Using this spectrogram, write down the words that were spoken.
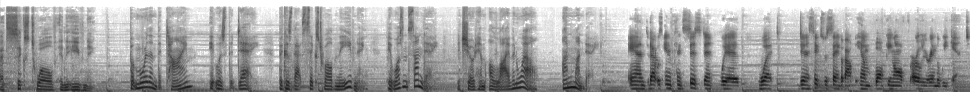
at 6:12 in the evening. But more than the time, it was the day because that 6:12 in the evening, it wasn't Sunday. It showed him alive and well on Monday. And that was inconsistent with what Dennis Hicks was saying about him walking off earlier in the weekend.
